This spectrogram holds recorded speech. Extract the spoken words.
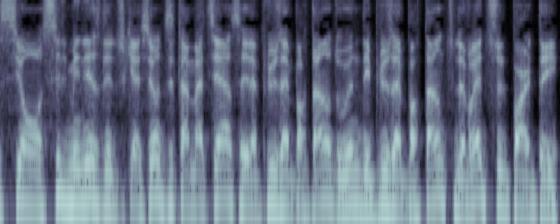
si, on, le ministre de l'Éducation dit ta matière c'est la plus importante ou une des plus importantes, tu devrais être sur le party.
